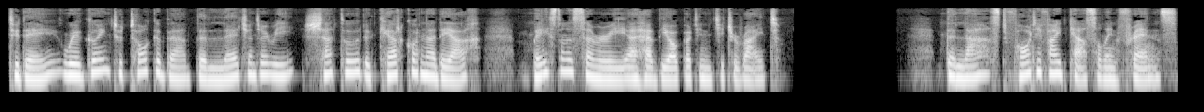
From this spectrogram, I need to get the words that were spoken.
Today, we're going to talk about the legendary Château de Kergournadeac'h, based on a summary I had the opportunity to write. The last fortified castle in France,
